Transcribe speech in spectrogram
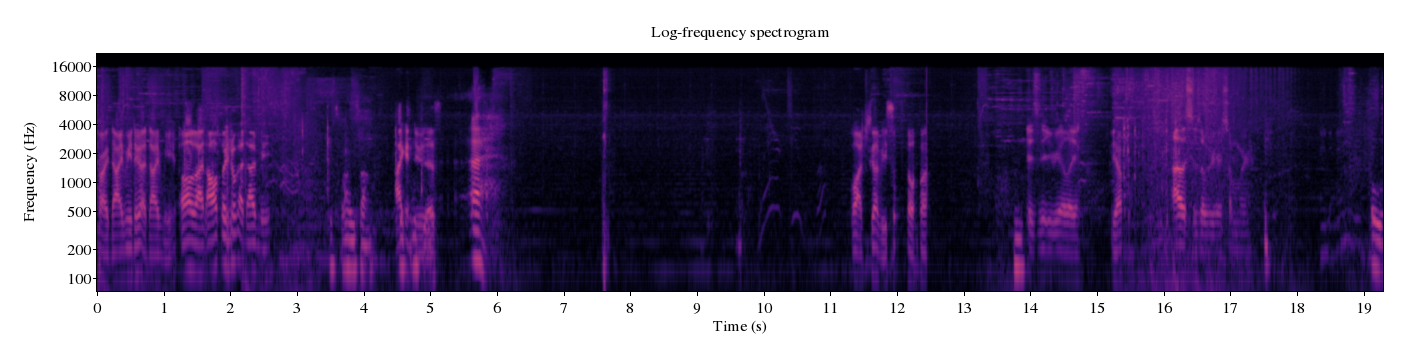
Huh, try dive me, they gotta dive me. Oh god, all three don't gotta dive me. It's fine, son. I can do this. Uh, Watch, it's gonna be so, so fun. Is it really? Yep. Alice is over here somewhere. Oh,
